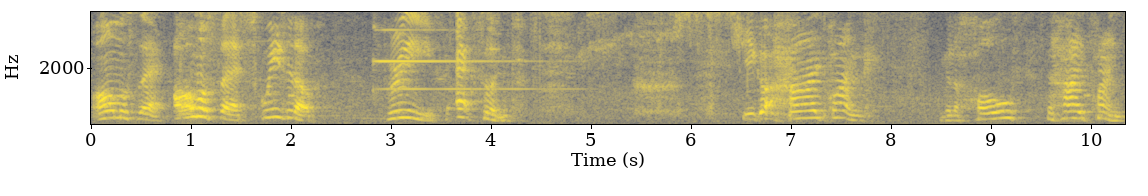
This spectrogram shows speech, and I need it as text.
Almost there. Almost there. Squeeze it up. Breathe. Excellent. You got high plank. You're to hold the high plank.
